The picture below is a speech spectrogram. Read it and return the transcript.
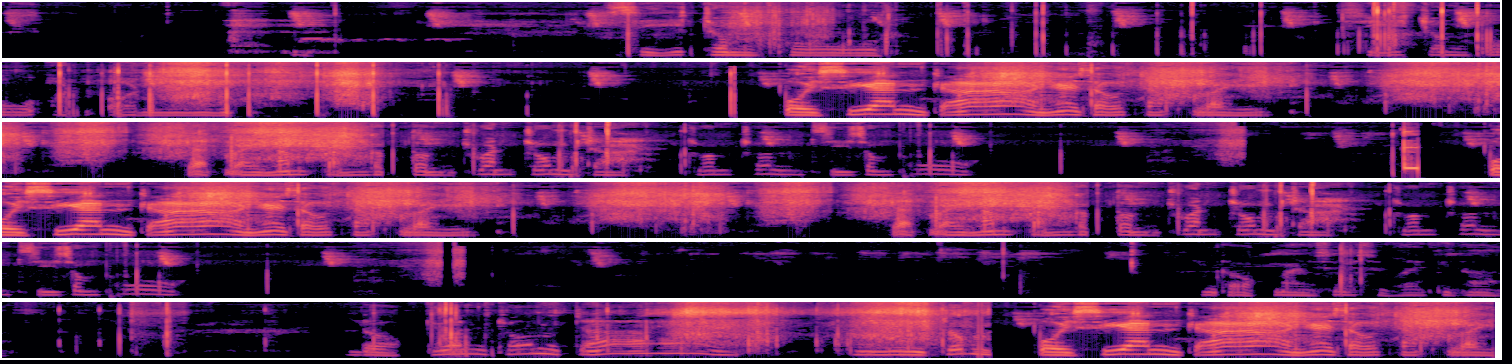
สีชมพู สีชมพูอ่อนๆ ปรยเซียนจ้าให้เสาจัดไว้จัดไว้น้ำกันกับต้นชวนชมจ้าชวนชมสีชมพูโปรยเซียนจ้าให้เสาจัดไว้จัดไว้น้ำกันกับต้นชวนชมจ้าชวนชมสีชมพูดอกไม้สวยๆพี่น้องดอกชวนชมจ้า นี่ชมโปรยเซียนจ้าให้เสาจัดไว้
